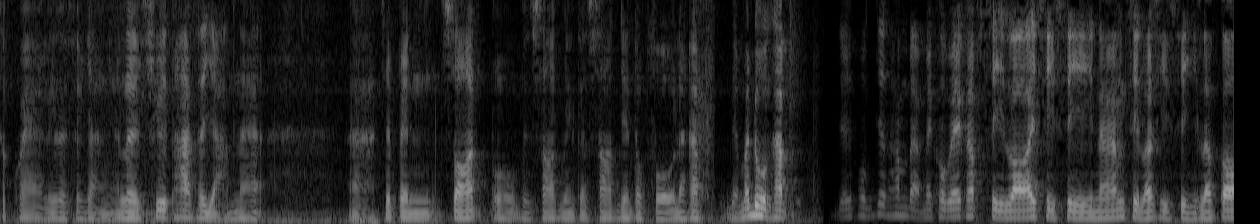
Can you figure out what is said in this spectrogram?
สแควร์หรืออะไรสักอย่างเนี่ยเลยชื่อท่าสยามนะฮะอ่าจะเป็นซอสโอ้โหเป็นซอสเหมือนกับซอสเย็นตาโฟนะครับ เดี๋ยวมาดูครับ เดี๋ยวผมจะทำแบบไมโครเวฟครับ 400ซีซีน้ำ400ซีซีแล้วก็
